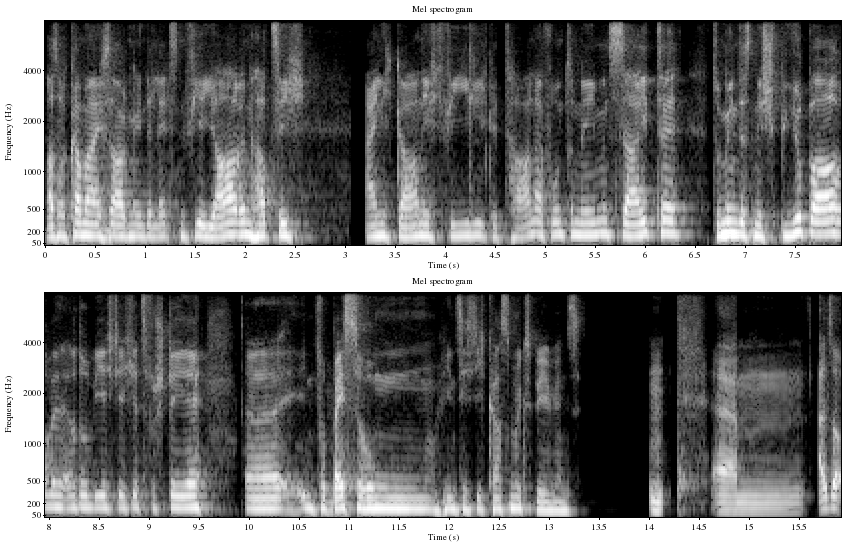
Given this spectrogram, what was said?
Also kann man eigentlich sagen, in den letzten vier Jahren hat sich eigentlich gar nicht viel getan auf Unternehmensseite, zumindest nicht spürbar, oder wie ich dich jetzt verstehe, äh, in Verbesserungen hinsichtlich Customer Experience. Hm. Ähm, also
